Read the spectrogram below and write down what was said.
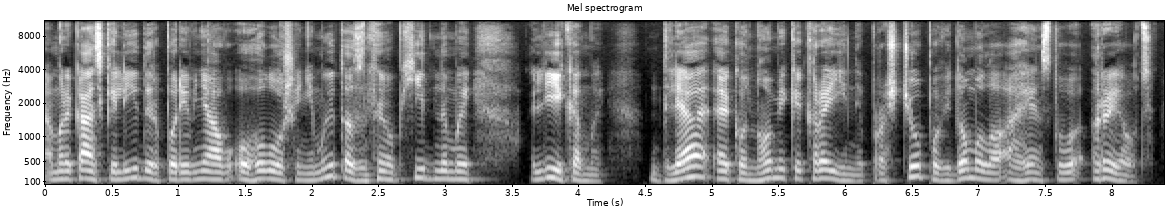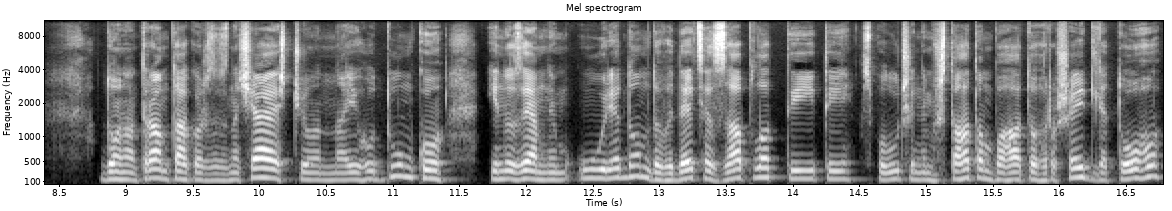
американський лідер порівняв оголошені мита з необхідними ліками для економіки країни, про що повідомило агентство Реоц. Дональд Трамп також зазначає, що на його думку іноземним урядом доведеться заплатити Сполученим Штатам багато грошей для того,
